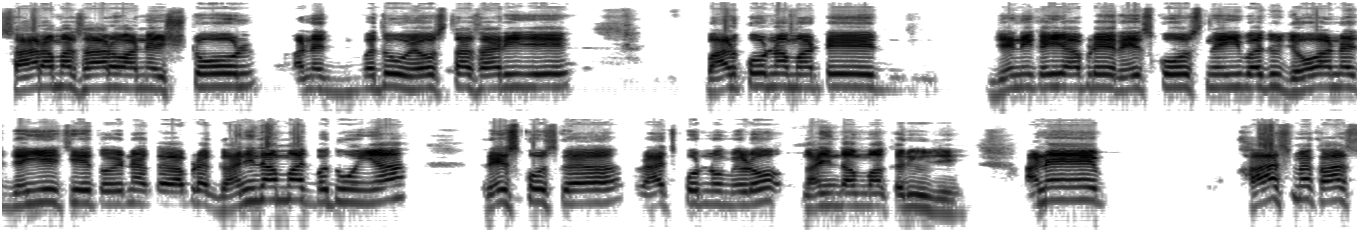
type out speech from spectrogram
સારામાં સારો અને સ્ટોલ અને બધું વ્યવસ્થા સારી છે. બાળકોના માટે જેને કહીએ આપણે રેસકોર્સ ને એ બાજુ જવાના જઈએ છીએ તો એના આપણે ગાંધીધામમાં જ બધું અહીંયા રેસકોર્સ રાજકોટનો મેળો ગાંધીધામમાં કર્યું છે. અને ખાસમાં ખાસ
